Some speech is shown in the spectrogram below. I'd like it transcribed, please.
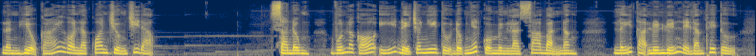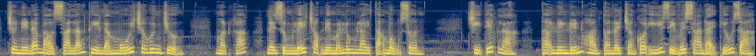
lần hiểu cái gọi là quan trường chi đạo. Sa đông vốn là có ý để cho nhi tử độc nhất của mình là sa bản năng lấy tạ luyến luyến để làm thê tử cho nên đã bảo sa lãng thì làm mối cho huynh trưởng mặt khác lại dùng lễ trọng để mà lung lay tạ mộng sơn. Chỉ tiếc là tạ luyến luyến hoàn toàn lại chẳng có ý gì với sa đại thiếu già,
